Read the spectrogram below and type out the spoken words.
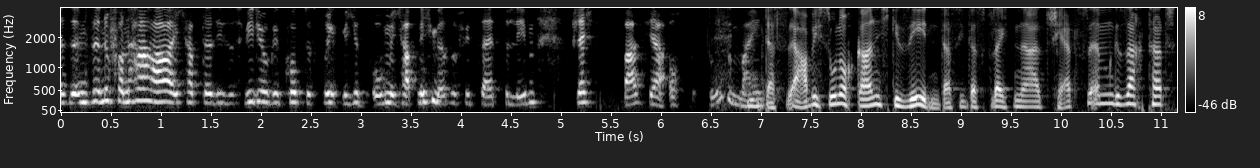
Also im Sinne von, haha, ich habe da dieses Video geguckt, das bringt mich jetzt um, ich habe nicht mehr so viel Zeit zu leben. Vielleicht war es ja auch so gemeint. Das habe ich so noch gar nicht gesehen, dass sie das vielleicht in einer Art Scherz ähm, gesagt hat.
